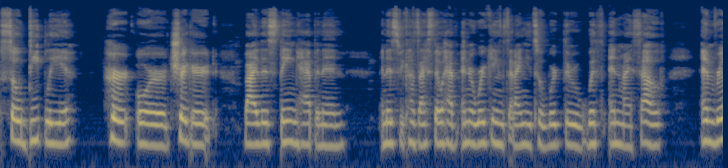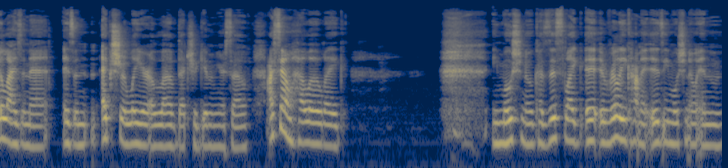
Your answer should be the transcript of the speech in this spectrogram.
so deeply hurt or triggered by this thing happening. And it's because i still have inner workings that i need to work through within myself and realizing that is an extra layer of love that you're giving yourself. I sound hella like emotional because this like it, it really kind of is emotional and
